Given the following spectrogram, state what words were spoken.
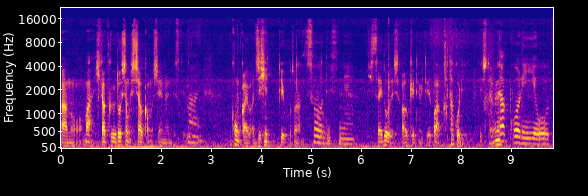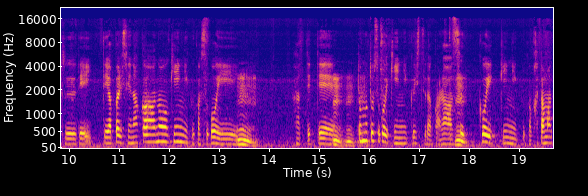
あのまあ比較どうしてもしちゃうかもしれないんですけど、はい。今回は自費っていうことなんですけどそうですね。実際どうでしたか？受けてみてやっぱ肩こりでしたよね。肩こり腰痛でいってやっぱり背中の筋肉がすごいうん張っててうんうんうん。もともとすごい筋肉質だからん。すっごい筋肉が固まっ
